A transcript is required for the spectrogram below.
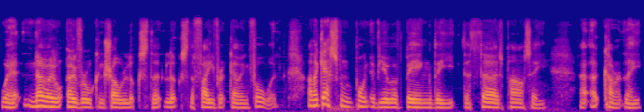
where no overall control looks the looks the favourite going forward, and I guess from the point of view of being the the third party uh, uh, currently,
